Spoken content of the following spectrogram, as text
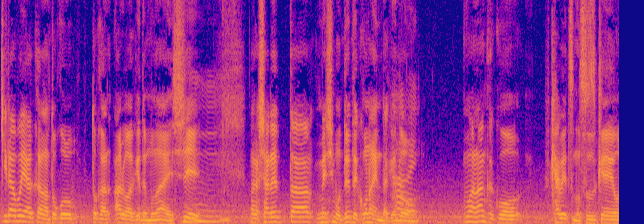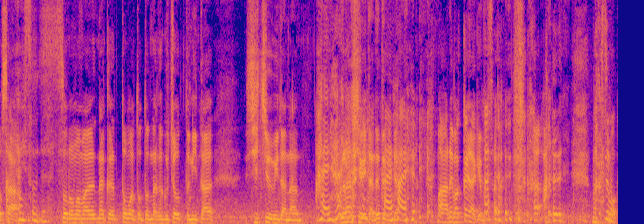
きらぼやかなところとかあるわけでもないし、ん。なんか洒落た飯も出てこないんだけど、はい、まあなんかこうキャベツの酢漬けをさ、はい、そそのままなんかトマトとなんかぐちょっと煮たシチューみたいな、グラッシュみたいな出てるじゃん、はいはい、まああればっかりだけどさ。あれ、まあ、でも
